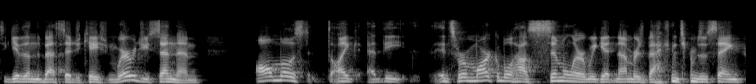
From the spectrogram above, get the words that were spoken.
to give them the best education, where would you send them? Almost like at the, it's remarkable how similar we get numbers back in terms of saying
